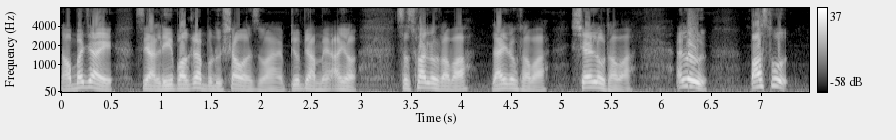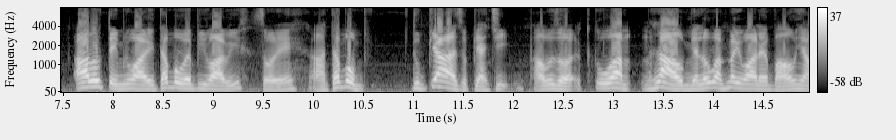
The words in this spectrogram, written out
နောက်ပတ်ကြရင်ဆရာ labor cut ဘယ်လိုရှောက်ရဆိုတာပြောပြမယ်အဲ့တော့ subscribe လုပ်တာပါ like လုပ်တာပါ share လုပ်တာပါအဲ့လို passport အားလုံးတင်ပြီးသွားပြီဓာတ်ပုံပဲပြီးသွားပြီဆိုရင်အာဓာတ်ပုံသူပြရဆိုပြန်ကြည့်ဘာလို့ဆိုကိုကမလှဘူးမျက်လုံးကမှိတ်သွားတယ်ဘောင်းညာ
